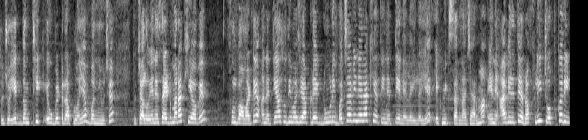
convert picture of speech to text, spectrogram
તો જો એકદમ થીક એવું બેટર આપણું અહીંયા બન્યું છે. તો ચાલો એને સાઈડમાં રાખીએ હવે. ફૂલવા માટે અને ત્યાં સુધીમાં જે આપણે એક ડુંગળી બચાવીને રાખી હતી ને તેને લઈ લઈએ એક મિક્સરના જારમાં. એને આવી રીતે રફલી ચોપ કરી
